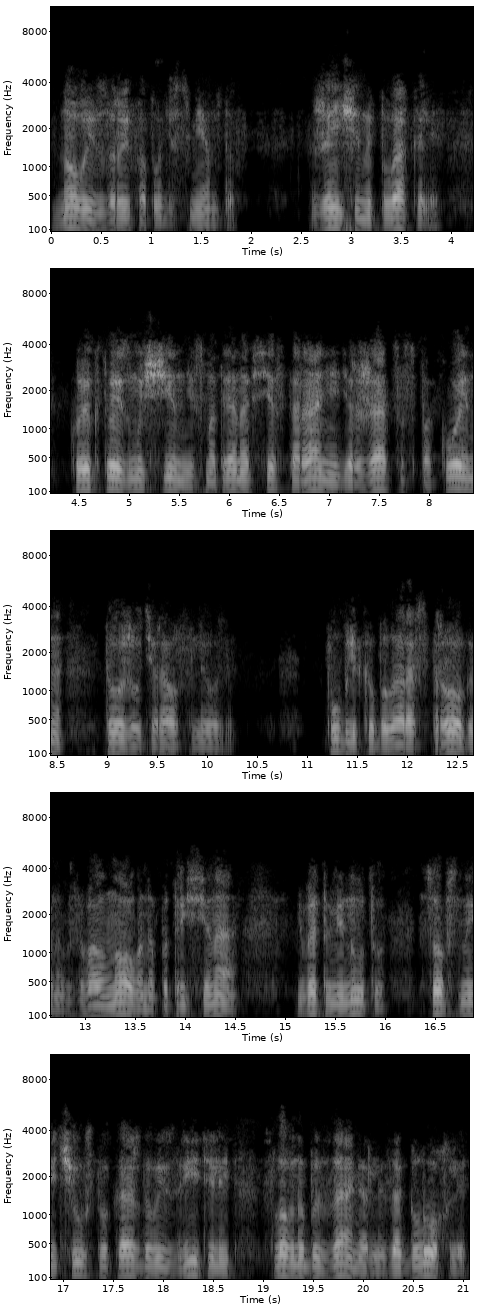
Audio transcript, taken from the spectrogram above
Новый взрыв аплодисментов. Женщины плакали, Кое-кто из мужчин, несмотря на все старания держаться спокойно, тоже утирал слезы. Публика была растрогана, взволнована, потрясена. В эту минуту собственные чувства каждого из зрителей словно бы замерли, заглохли,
